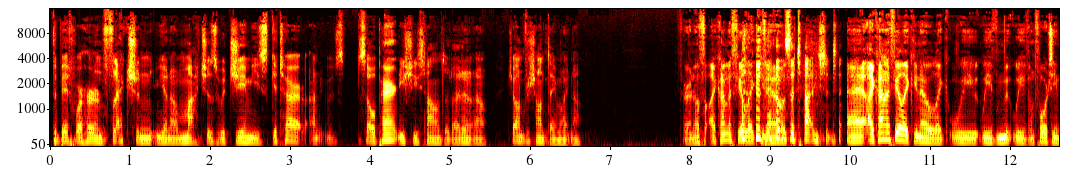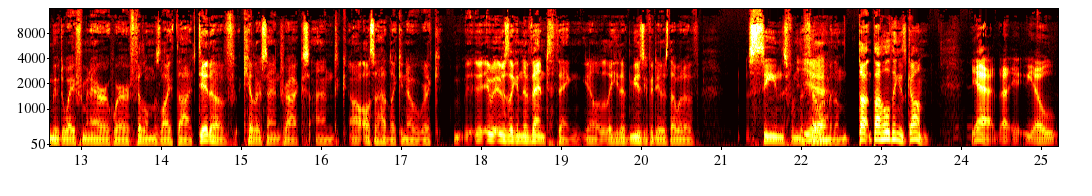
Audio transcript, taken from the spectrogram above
the bit where her inflection, you know, matches with Jimi's guitar, and it was so apparently she's talented. I don't know. John Frusciante might know. Fair enough. I kind of feel like you that know. was a tangent. Uh, I kind of feel like you know, like we we've we've unfortunately moved away from an era where films like that did have killer soundtracks and uh, also had like you know like it, it was like an event thing. You know, like you'd have music videos that would have scenes from the Yeah. film in them. That that whole thing is gone. Yeah, that, you know,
